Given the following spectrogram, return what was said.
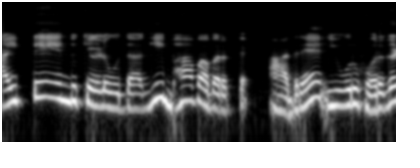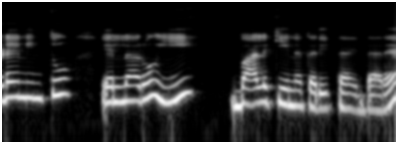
ಆಯ್ತೇ ಎಂದು ಕೇಳುವುದಾಗಿ ಭಾವ ಬರುತ್ತೆ. ಆದರೆ ಇವರು ಹೊರಗಡೆ ನಿಂತು ಎಲ್ಲರೂ ಈ ಬಾಲಕಿಯನ್ನ ಕರೀತಾ ಇದ್ದಾರೆ.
